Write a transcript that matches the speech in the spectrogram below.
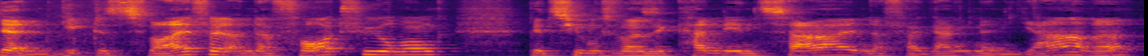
Denn gibt es Zweifel an der Fortführung bzw. kann den Zahlen der vergangenen Jahre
